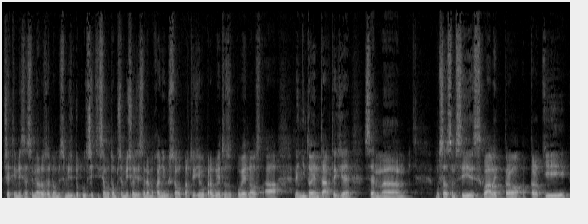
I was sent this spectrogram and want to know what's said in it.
předtím, než jsem se měl rozhodnout, myslím, že do půl třetí jsem o tom přemýšlel, že se nemohl ani usnout, protože opravdu je to zodpovědnost a není to jen tak, takže jsem, eh, musel jsem si schválit pro a proti,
